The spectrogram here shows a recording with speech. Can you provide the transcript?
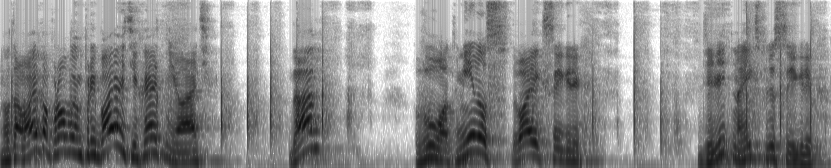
Ну давай попробуем прибавить их и отнять. Да? Вот, минус 2xy делить на x плюс y.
